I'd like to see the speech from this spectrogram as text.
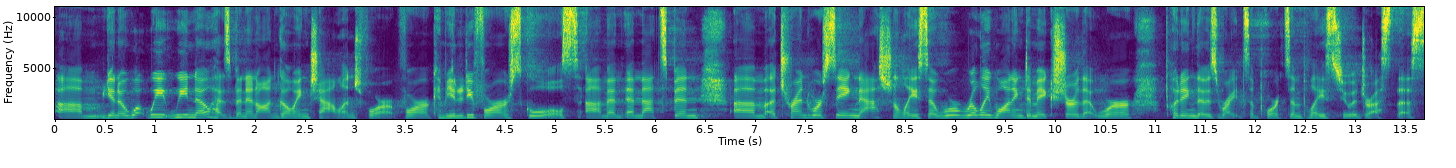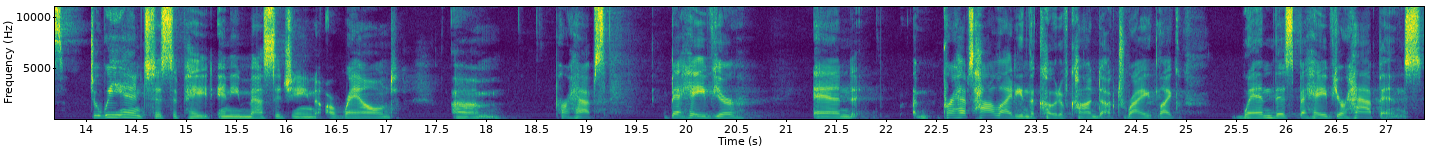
um, you know, what we, we know has been an ongoing challenge for, for our community, for our schools. Um, And, and that's been um, a trend we're seeing nationally. So we're really wanting to make sure that we're putting those right supports in place to address this. Do we anticipate any messaging around um, perhaps behavior and perhaps highlighting the code of conduct, right? Like, when this behavior happens,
